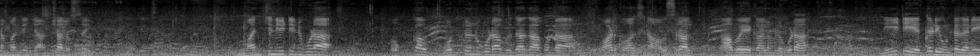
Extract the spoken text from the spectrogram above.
సంబంధించిన అంశాలు వస్తాయి. మంచినీటిని కూడా ఒక్క బొట్టును కూడా వృధా కాకుండా వాడుకోవాల్సిన అవసరాలు రాబోయే కాలంలో కూడా నీటి ఎద్దడి ఉంటుందని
